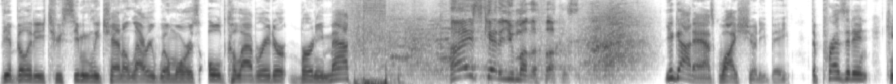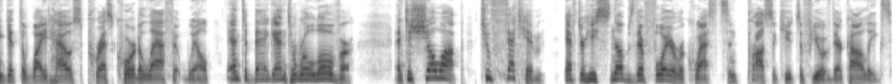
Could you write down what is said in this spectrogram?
the ability to seemingly channel Larry Wilmore's old collaborator, Bernie Mac. I ain't scared of you motherfuckers. You gotta ask, why should he be? The president can get the White House press corps to laugh at will, and to beg and to roll over, and to show up, to fet him, after he snubs their FOIA requests and prosecutes a few of their colleagues.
